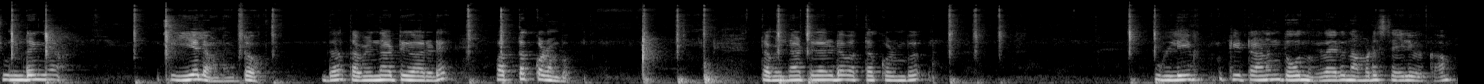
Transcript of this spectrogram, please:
ചുണ്ടങ്ങ തീയലാണ് കേട്ടോ. ഇതാ തമിഴ്നാട്ടുകാരുടെ വത്തക്കുഴമ്പ്. തമിഴ്നാട്ടുകാരുടെ വത്തക്കുഴമ്പ് ഉള്ളിയും ഒക്കെ ഇട്ടാണെന്ന് തോന്നുന്നു. ഏതായാലും നമ്മുടെ സ്റ്റൈലിൽ വെക്കാം.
